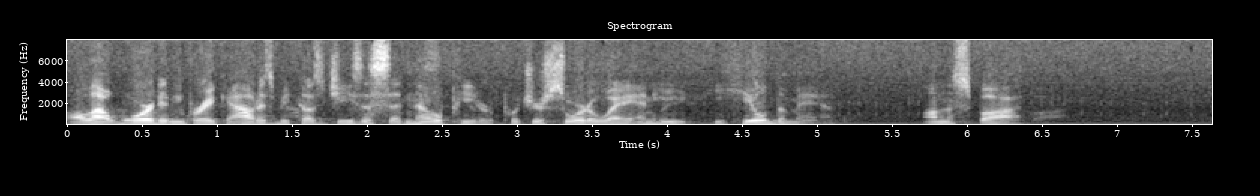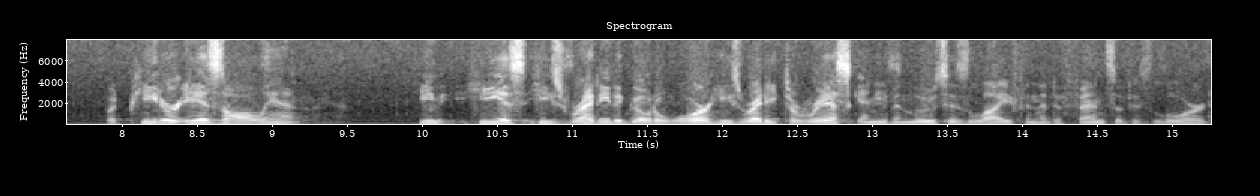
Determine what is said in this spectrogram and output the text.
all out war didn't break out is because Jesus said, No, Peter, put your sword away. And he, he healed the man on the spot. But Peter is all in. He, he is, he's ready to go to war. He's ready to risk and even lose his life in the defense of his Lord.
